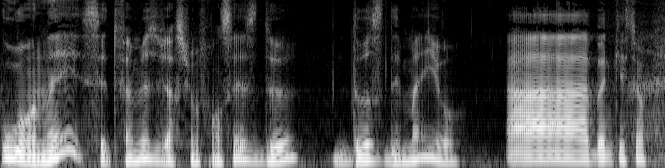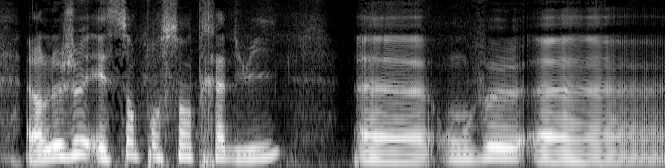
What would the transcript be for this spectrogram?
où en est cette fameuse version française de Dos de Mayo? Ah, bonne question. Alors le jeu est 100% traduit. Euh, on veut, euh,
